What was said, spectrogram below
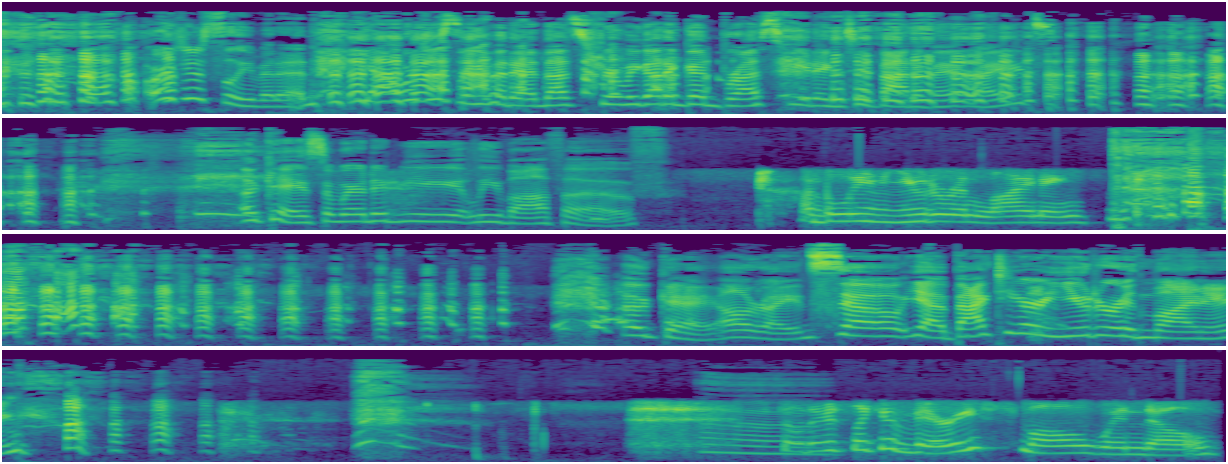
or just leave it in. Yeah, we're just leave it in. That's true. We got a good breastfeeding tip out of it, right? okay, so where did we leave off of? I believe uterine lining. Okay, all right. So yeah, back to your uterine lining. So there's like a very small window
